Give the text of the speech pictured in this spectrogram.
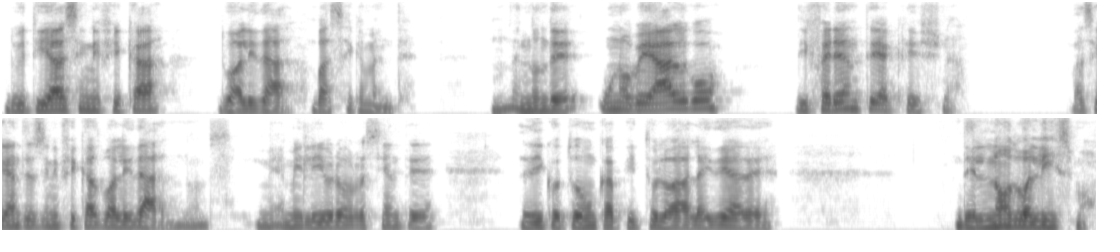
Duitya significa dualidad, básicamente, en donde uno ve algo diferente a Krishna. Básicamente significa dualidad. En mi libro reciente dedico todo un capítulo a la idea de, del no dualismo.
